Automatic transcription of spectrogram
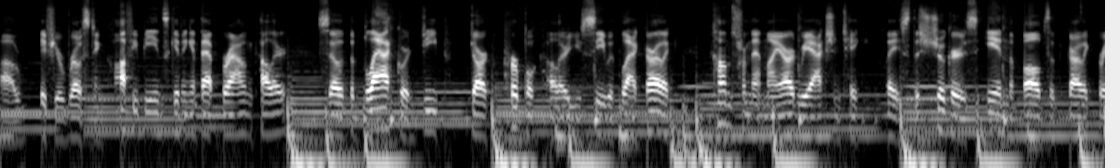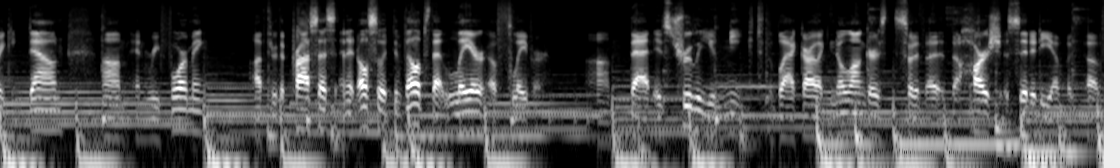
uh, if you're roasting coffee beans, giving it that brown color. So the black or deep dark purple color you see with black garlic comes from that Maillard reaction taking place. The sugars in the bulbs of the garlic breaking down um, and reforming uh, through the process, and it also it develops that layer of flavor um, that is truly unique to the black garlic. No longer sort of the, the harsh acidity of, of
